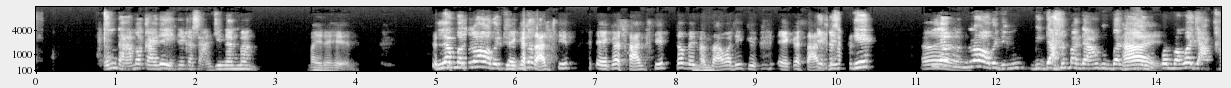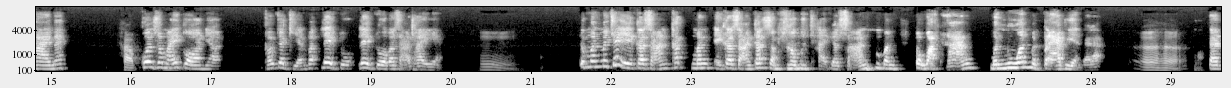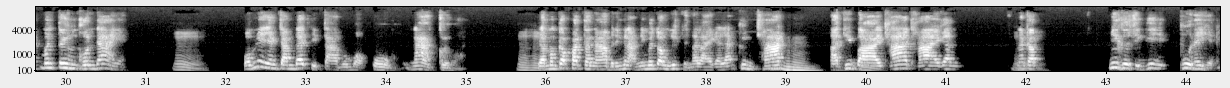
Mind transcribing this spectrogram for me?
ผมถามว่าใครได้เห็นเอกสารชิ้นนั้นมั่งไม่ได้เห็น แล้วมันล่อไปถึงเอกเรื่องสารทิปเอกสารทิปถ้าเป็นภาษาวันนี้คือ เอกสารเอกทิป แล้วมันล่อไปถึงบิดาบรรดาของคุณบรรหารใช่ทุกคนมองว่าหยาบคายไหมครับคนสมัยก่อนเนี่ยเขาจะเขียนเลขตัวเลขตัวภาษาไทยอะอืมแต่มันไม่ใช่เอกสารคัดมันเอกสารคัดสำเนามันถ่ายเอกสารมันประวัติหางมันม้วนมันแปลเปลี่ยนไปแล้วอ่าฮะแต่มันตรึงคนได้ไงอืมผมเนี่ยยังจำได้ติดตาผมบอกโอ้น่ากลัวอืม แล้วมันก็พัฒนาไปถึงขนาดนี้ไม่ต้องนึกถึงอะไรกันแล้ว ขึ้นชาร์ตอืมอธิบายท้าทายกันนะครับ นี่คือสิ่งที่พูดให้เห็น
